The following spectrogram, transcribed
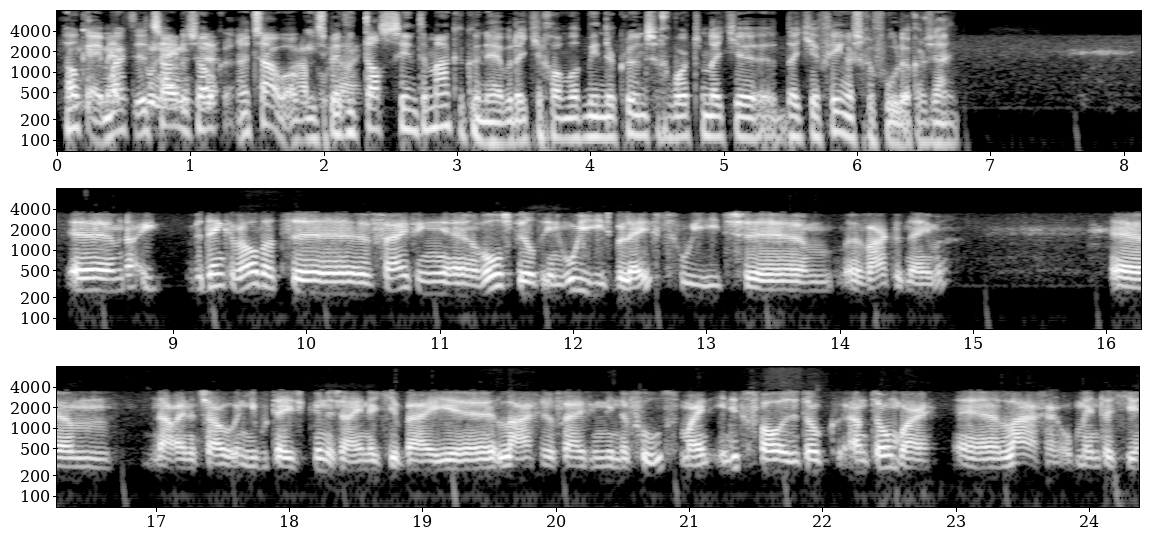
Oké, okay, maar het, het, zou dus ook, het zou ook iets met die tastzin te maken kunnen hebben. Dat je gewoon wat minder klunzig wordt omdat je, dat je vingers gevoeliger zijn. Ehm, nou, ik, we denken wel dat wrijving een rol speelt in hoe je iets beleeft. Hoe je iets ehm, waar kunt nemen. Um, nou, en het zou een hypothese kunnen zijn dat je bij uh, lagere wrijving minder voelt. Maar in, in, dit geval is het ook aantoonbaar uh, lager op het moment dat je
